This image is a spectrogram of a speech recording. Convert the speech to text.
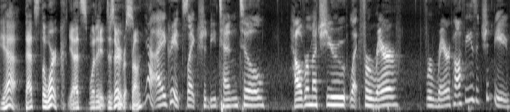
yeah, that's the work. Yeah. That's what it, deserves. Bra- Brahma? Yeah, I agree. It's like should be ten till however much you like for rare for rare coffees, it should be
